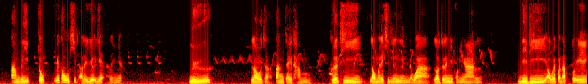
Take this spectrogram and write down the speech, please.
ๆ ตามรีฟจบไม่ต้องคิดอะไรเยอะแยะอะไรเงี้ยหรือเราจะตั้งใจทำเพื่อที่เราไม่ได้คิดเรื่องเงินแต่ว่าเราจะได้มีผลงานดีๆ เอาไว้ประดับตัวเอง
